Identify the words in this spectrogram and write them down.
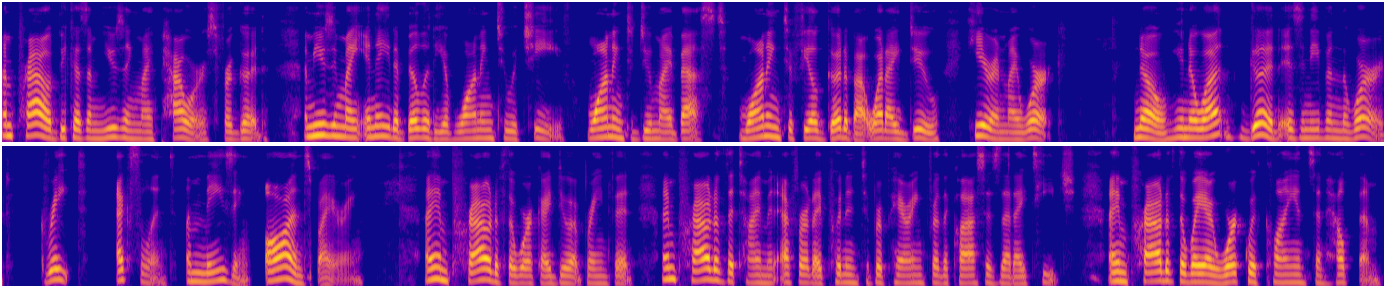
I'm proud because I'm using my powers for good. I'm using my innate ability of wanting to achieve, wanting to do my best, wanting to feel good about what I do here in my work. No, you know what? Good isn't even the word. Great, excellent, amazing, awe inspiring. I am proud of the work I do at BrainFit. I'm proud of the time and effort I put into preparing for the classes that I teach. I am proud of the way I work with clients and help them.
